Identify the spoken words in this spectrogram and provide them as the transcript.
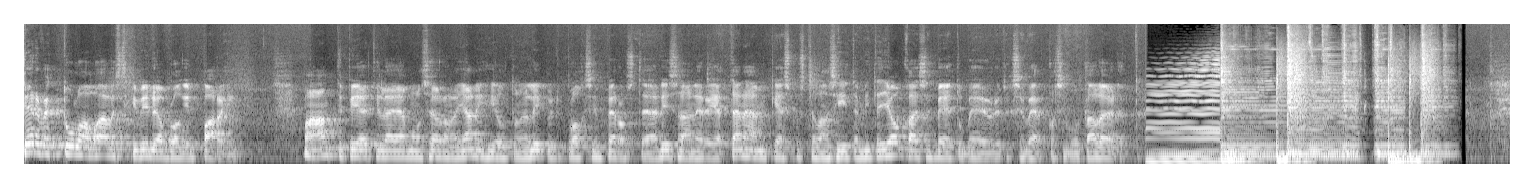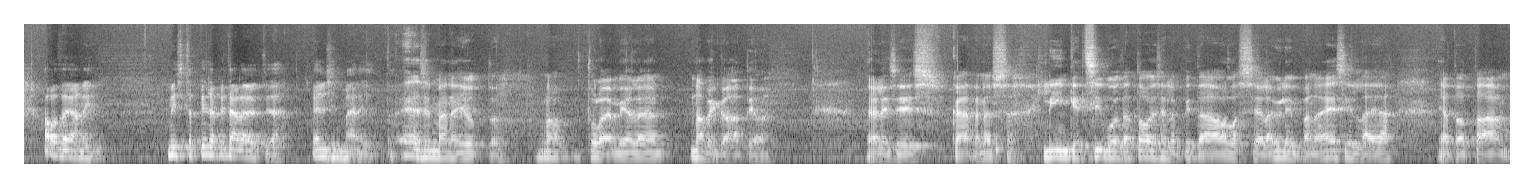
Tervetuloa laillistikin videoblogin pariin. Mä oon Antti Pietilä ja mulla on seuraavana Jani Hiltunen, Liquid Blogsin perustaja ja designeri. Ja tänään me keskustellaan siitä, miten jokaisen B2B-yrityksen verkkosivulta löydetään. Aloita Jani. Mistä pitää, pitää löytyä? Ensimmäinen juttu. Ensimmäinen juttu. No, tulee mieleen navigaatio. Eli siis käytännössä linkit sivuilta toiselle pitää olla siellä ylimpänä esillä ja, ja tota,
